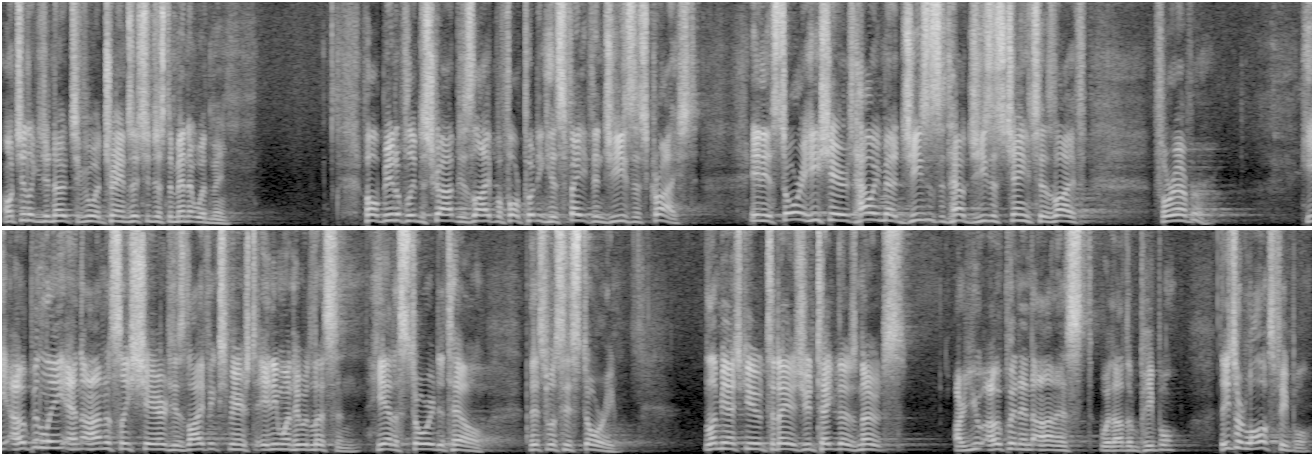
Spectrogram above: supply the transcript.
I want you to look at your notes if you would transition just a minute with me. Paul beautifully described his life before putting his faith in Jesus Christ. In his story, he shares how he met Jesus and how Jesus changed his life forever. He openly and honestly shared his life experience to anyone who would listen. He had a story to tell. This was his story. Let me ask you today as you take those notes are you open and honest with other people? These are lost people.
